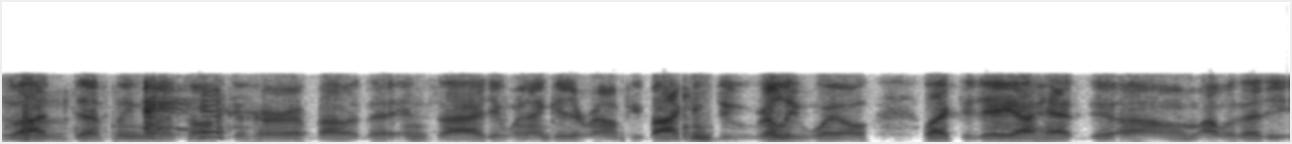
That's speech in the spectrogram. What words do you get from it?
So I Mm. definitely want to talk to her about the anxiety when I get around people. I can do really well. Like today I had the um I was at a,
